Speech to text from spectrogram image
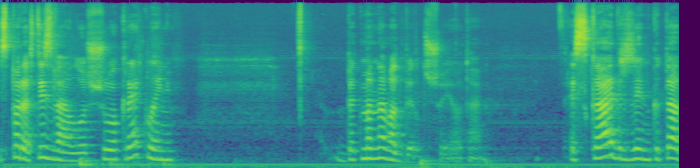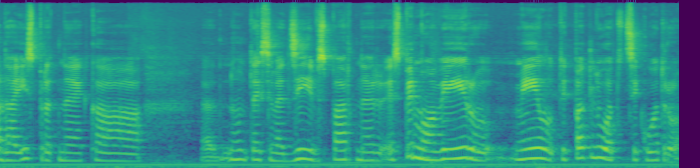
Es parasti izvēlos šo krekliņu, bet man nav atbildes šo jautājumu. Es skaidri zinu, ka tādā izpratnē, kā nu, teiksim, dzīves partneri, es pirmo vīru mīlu tikpat ļoti, cik otru.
